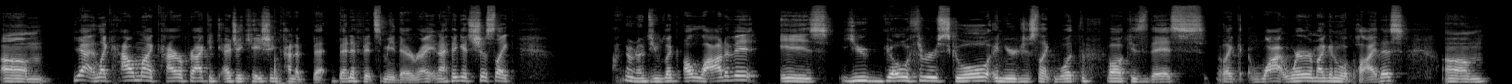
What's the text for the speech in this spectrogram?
um, yeah, like how my chiropractic education kind of be- benefits me there, right? And I think it's just like I don't know, dude. Like a lot of it is you go through school and you're just like, what the fuck is this? Like, why? Where am I going to apply this? Um,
